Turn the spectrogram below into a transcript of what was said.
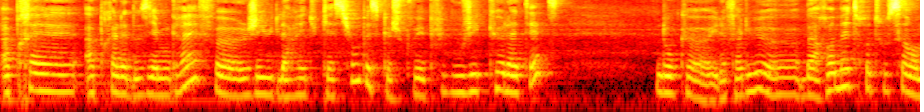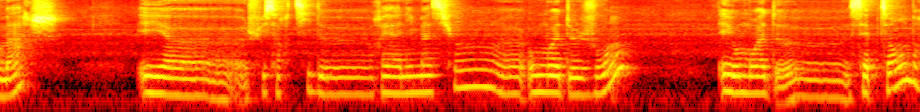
Après, après la deuxième greffe, euh, j'ai eu de la rééducation parce que je pouvais plus bouger que la tête. Donc euh, il a fallu euh, bah, remettre tout ça en marche. Et euh, je suis sortie de réanimation au mois de juin. Et au mois de septembre,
